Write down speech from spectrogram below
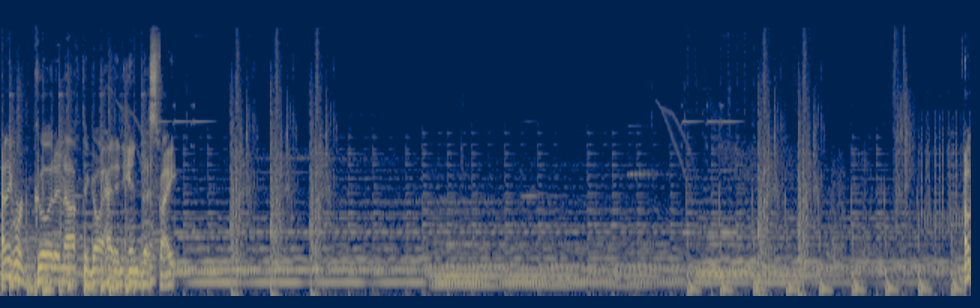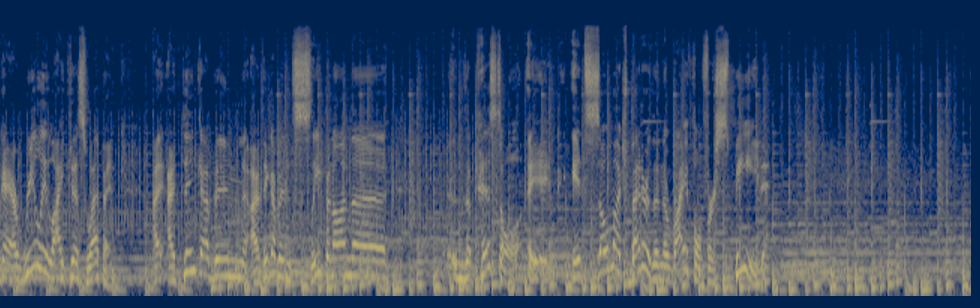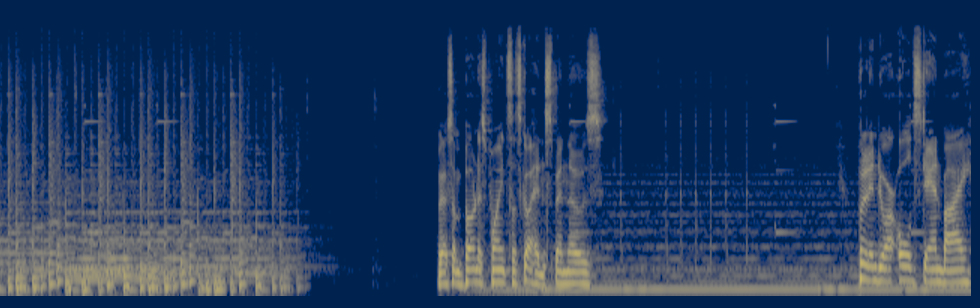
I think we're good enough to go ahead and end this fight. Okay, I really like this weapon. I, I think I've been I think I've been sleeping on the the pistol. It, it's so much better than the rifle for speed. We have some bonus points. Let's go ahead and spend those. Put it into our old standby.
